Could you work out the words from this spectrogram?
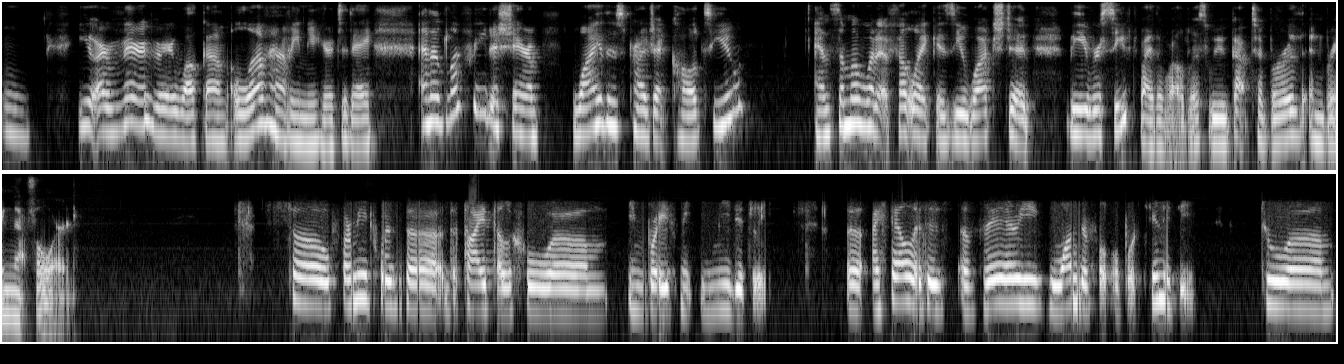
Mm. You are very, very welcome. Love having you here today. And I'd love for you to share why this project called to you and some of what it felt like as you watched it be received by the world as we got to birth and bring that forward. So for me, it was the, the title who um, embraced me immediately. Uh, I felt it is a very wonderful opportunity to um,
